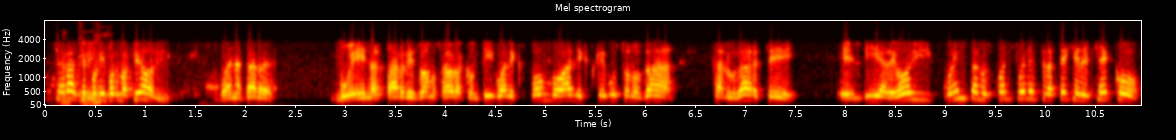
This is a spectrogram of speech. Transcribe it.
Muchas gracias por la información. Buenas tardes. Buenas tardes, vamos ahora contigo, Alex Pombo. Alex, qué gusto nos da saludarte el día de hoy. Cuéntanos cuál fue la estrategia de Checo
